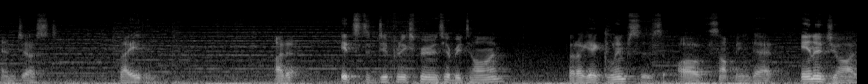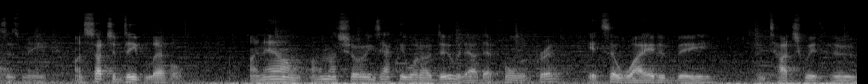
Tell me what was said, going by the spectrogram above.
and just bathe in it. It's a different experience every time, but I get glimpses of something that energizes me on such a deep level. I now, I'm not sure exactly what I'd do without that form of prayer. It's a way to be in touch with who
